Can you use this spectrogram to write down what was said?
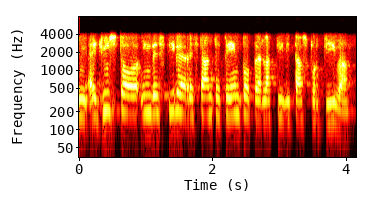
mm, è giusto investire il restante tempo per l'attività sportiva.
